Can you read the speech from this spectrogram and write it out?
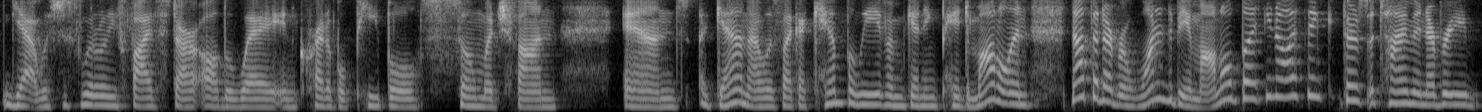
yeah, it was just literally five star all the way. Incredible people, so much fun. And again, I was like, I can't believe I'm getting paid to model. And not that I ever wanted to be a model, but you know, I think there's a time in every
